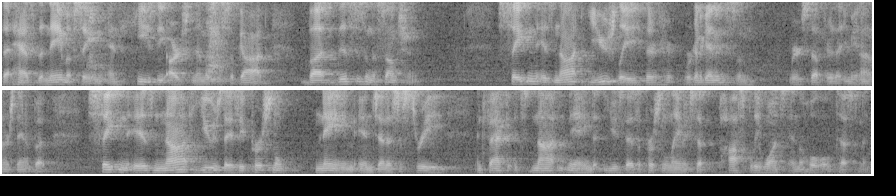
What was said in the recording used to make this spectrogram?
that has the name of Satan and he's the arch nemesis of God. But this is an assumption. Satan is not usually, we're going to get into some weird stuff here that you may not understand, but Satan is not used as a personal name in Genesis 3. In fact, it's not named used as a personal name except possibly once in the whole Old Testament.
